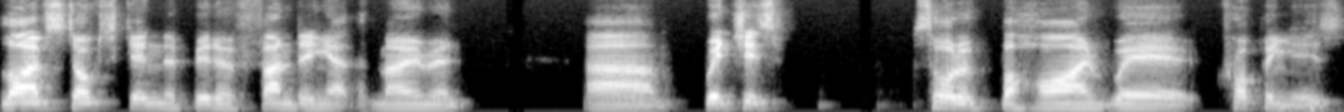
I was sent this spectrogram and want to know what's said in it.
livestock's getting a bit of funding at the moment, um, which is sort of behind where cropping is.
